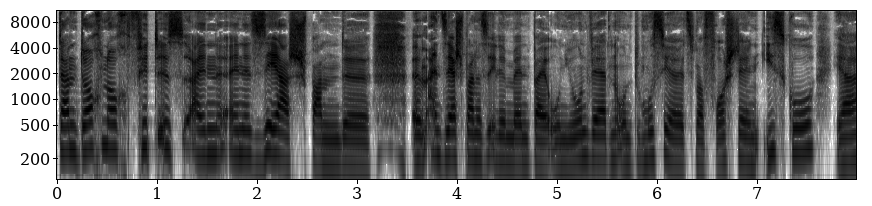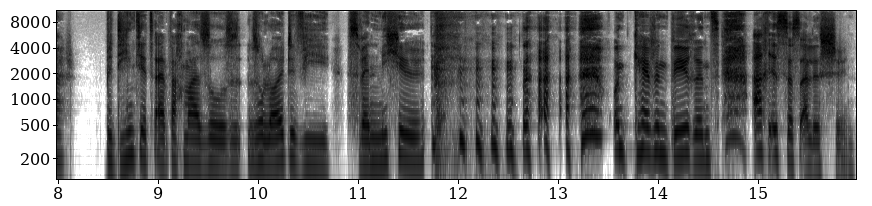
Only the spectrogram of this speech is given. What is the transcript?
dann doch noch fit ist, ein, eine sehr spannende, ähm, ein sehr spannendes Element bei Union werden. Und du musst dir jetzt mal vorstellen, Isco, ja, bedient jetzt einfach mal so, so Leute wie Sven Michel und Kevin Behrens. Ach, ist das alles schön.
